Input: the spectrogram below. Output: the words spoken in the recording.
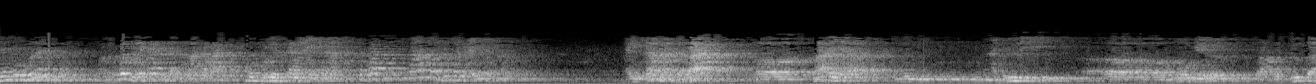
yang membolehkan. Walaupun mereka tidak mengatakan membolehkan Islam, tetapi sama dengan Islam. Islam adalah uh, saya membeli uh, mobil 100 juta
